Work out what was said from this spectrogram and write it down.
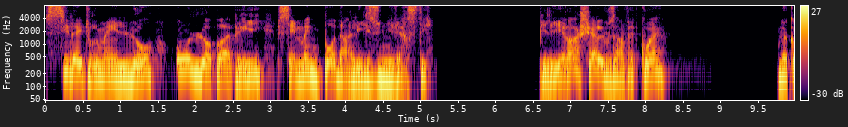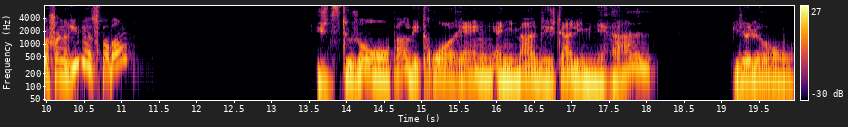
si l'être humain l'a, on l'a pas appris, c'est même pas dans les universités. Puis les roches, elles, vous en faites quoi? La cochonnerie, là, c'est pas bon? Je dis toujours, on parle des trois règnes animal, végétal et minéral. Puis là, là, on,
